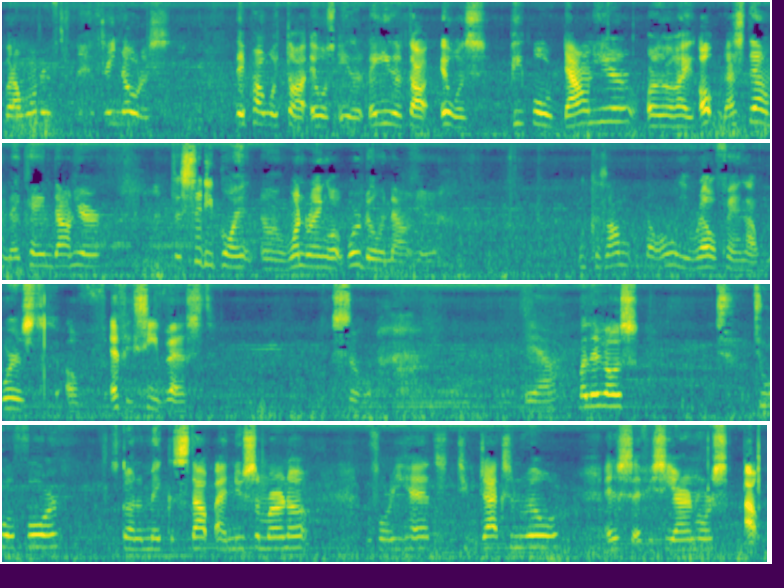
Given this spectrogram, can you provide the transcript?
But I wonder if, if they noticed. They probably thought it was either they either thought it was people down here or they're like, oh that's them. They came down here to City Point uh, wondering what we're doing down here because I'm the only rail fan that wears a FEC vest. So, yeah. But there goes 204. He's gonna make a stop at New Smyrna before he heads to Jacksonville. And this is FEC Iron Horse out.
